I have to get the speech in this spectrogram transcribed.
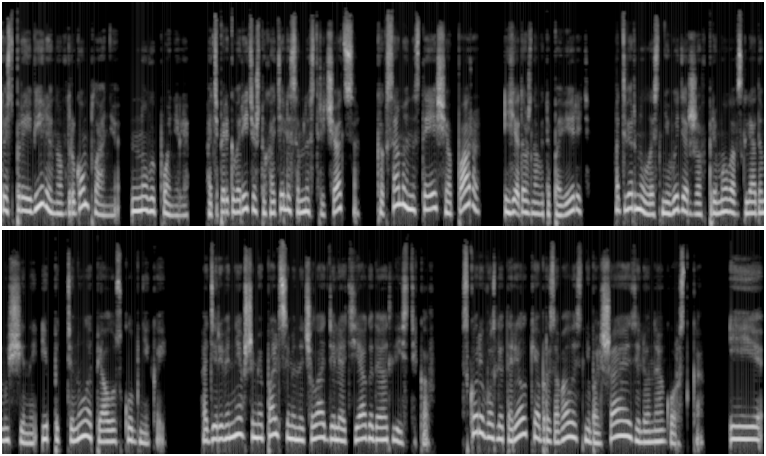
То есть проявили, но в другом плане. Ну, вы поняли. А теперь говорите, что хотели со мной встречаться? Как самая настоящая пара? И я должна в это поверить?» Отвернулась, не выдержав прямого взгляда мужчины, и подтянула пиалу с клубникой. Одеревеневшими пальцами начала отделять ягоды от листиков. Вскоре возле тарелки образовалась небольшая зеленая горстка. И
